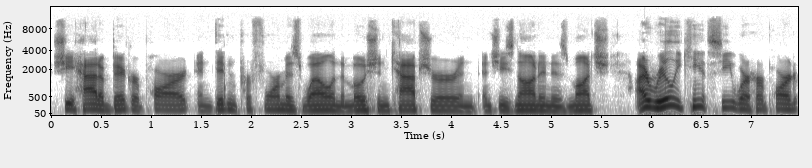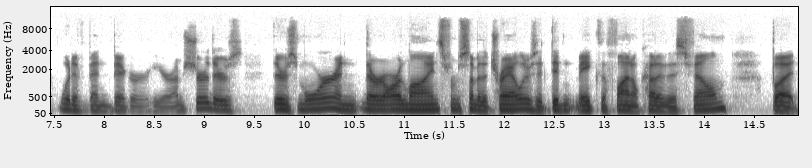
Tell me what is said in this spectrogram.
she had a bigger part and didn't perform as well in the motion capture and, and she's not in as much. I really can't see where her part would have been bigger here. I'm sure there's there's more and there are lines from some of the trailers that didn't make the final cut of this film, but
